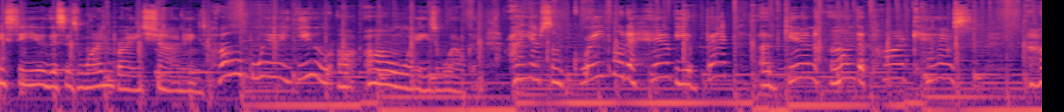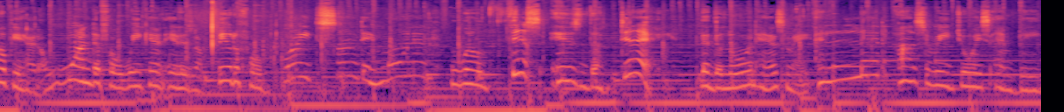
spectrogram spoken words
Greetings to you. This is one bright shining hope where you are always welcome. I am so grateful to have you back again on the podcast. I hope you had a wonderful weekend. It is a beautiful, bright Sunday morning. Well, this is the day that the Lord has made, and let us rejoice and be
